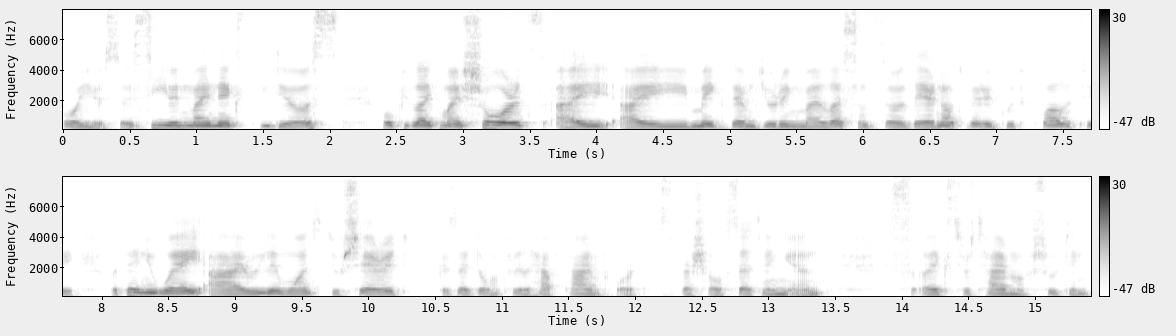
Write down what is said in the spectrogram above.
for you. So see you in my next videos hope you like my shorts i i make them during my lessons so they are not very good quality but anyway i really want to share it because I don't really have time for special setting and extra time of shooting.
